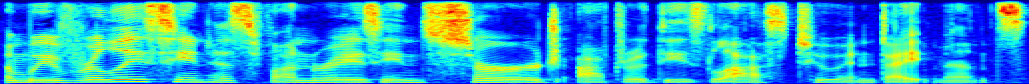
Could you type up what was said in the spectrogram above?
and we've really seen his fundraising surge after these last two indictments.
